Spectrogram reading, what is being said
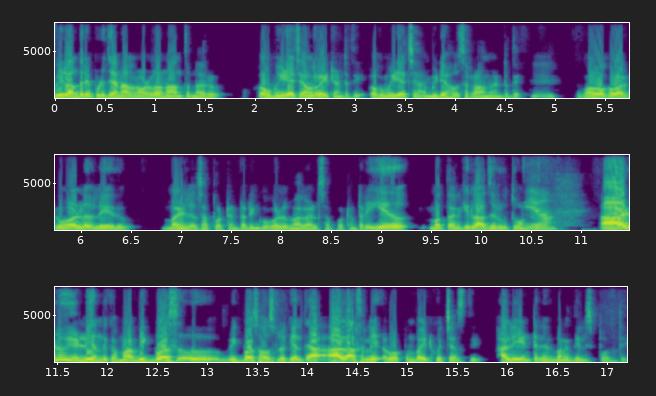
వీళ్ళందరూ ఇప్పుడు జనాల వాళ్ళు నాంతున్నారు. ఒక మీడియా ఛానల్ రైట్ అంటది ఒక media channel media house wrong అంటది. ఒక వర్గం వాళ్ళు లేదు మహిళల సపోర్ట్ అంటారు ఇంకొక వాళ్ళు మగాళ్ళ సపోర్ట్ అంటారు ఏదో మొత్తానికి ఇలా జరుగుతూ ఉంటుంది. వాళ్ళు వీళ్ళు ఎందుకమ్మా? బిగ్ బాస్ బిగ్ బాస్ హౌస్లోకి వెళ్తే వాళ్ళ అసలు రూపం బయటకు వచ్చేస్తుంది. వాళ్ళు ఏంటనేది మనకు తెలిసిపోద్ది.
